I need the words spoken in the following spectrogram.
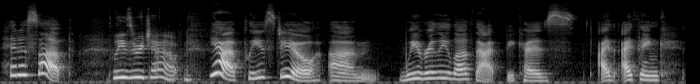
hit us up. Please reach out. Yeah please do. Um, we really love that because i, I think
